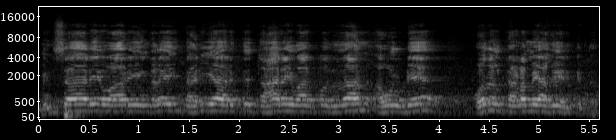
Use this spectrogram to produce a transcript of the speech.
மின்சார வாரியங்களை தனியாருக்கு தாரை வார்ப்பதுதான் அவளுடைய முதல் கடமையாக இருக்கின்றது.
